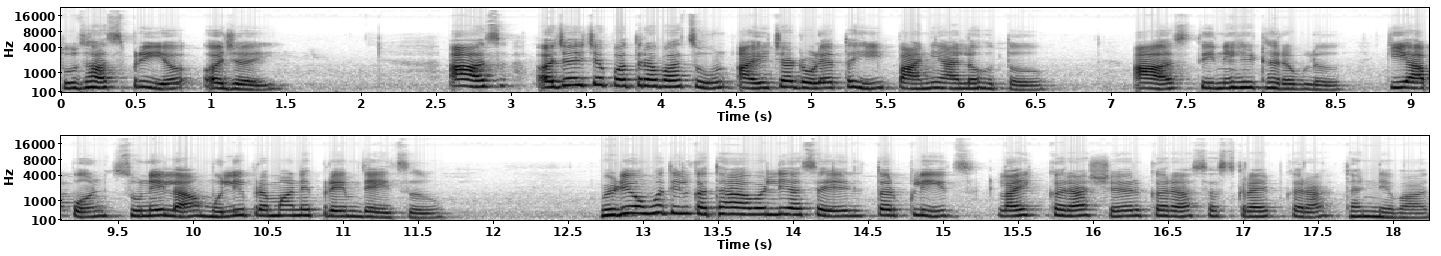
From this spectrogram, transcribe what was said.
तुझाच प्रिय अजय. आज अजयचे पत्र वाचून आईच्या डोळ्यातही पाणी आलं होतं. आज तिनेही ठरवलं की आपण सुनेला मुलीप्रमाणे प्रेम द्यायचं. व्हिडिओमधील कथा आवडली असेल तर प्लीज लाईक करा शेअर करा सबस्क्राईब करा. धन्यवाद.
